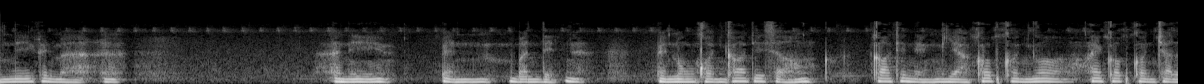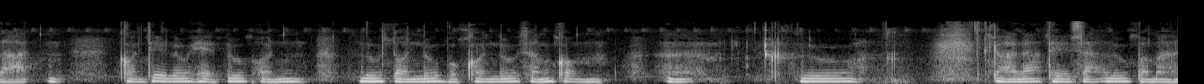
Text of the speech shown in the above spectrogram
ลนี้ขึ้นมา อันนี้เป็นบัณฑิตนะเป็นมงคลข้อที่สองข้อที่หนึ่งอย่าคบคนโง่ให้คบคนฉลาด คนที่รู้เหตุรู้ผล รู้ตนรู้บุคคลรู้สังคมรู้กาลเทศะรู้ประมาณ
